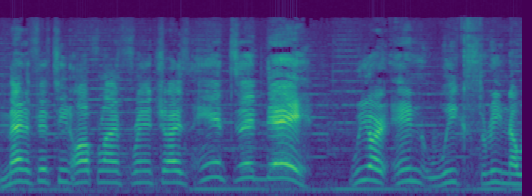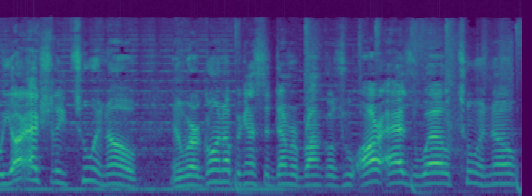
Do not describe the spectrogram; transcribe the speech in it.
Madden 15 offline franchise. And today, we are in week three. Now, we are actually 2 0, and we're going up against the Denver Broncos, who are as well 2 0,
